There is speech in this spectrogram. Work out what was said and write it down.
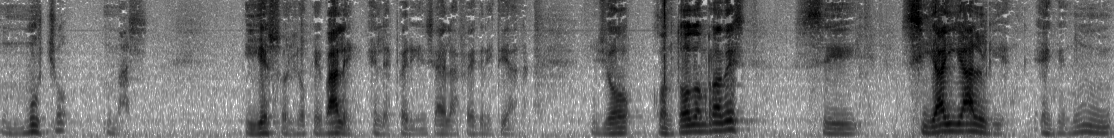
mucho más. Y eso es lo que vale en la experiencia de la fe cristiana. Yo, con toda honradez, si, si hay alguien en un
